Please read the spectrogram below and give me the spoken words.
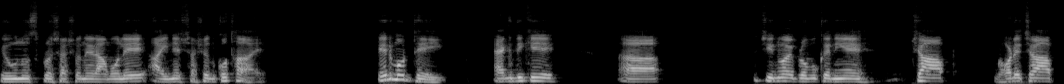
ইউনুস প্রশাসনের আমলে আইনের শাসন কোথায়? এর মধ্যেই একদিকে চিন্ময় প্রভুকে নিয়ে চাপ, ঘরে চাপ,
